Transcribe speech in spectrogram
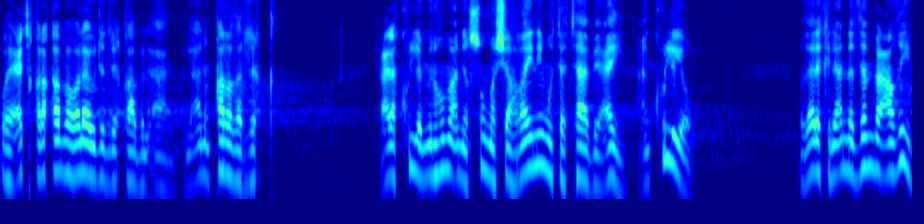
وهي عتق رقبة ولا يوجد رقاب الآن. الآن انقرض الرق. فعلى كل منهما أن يصوم شهرين متتابعين عن كل يوم. وذلك لأن الذنب عظيم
